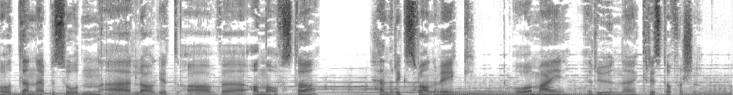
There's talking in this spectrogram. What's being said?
Og denne episoden er laget av eh, Anna Offstad, Henrik Svanevik og meg, Rune Christoffersen.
